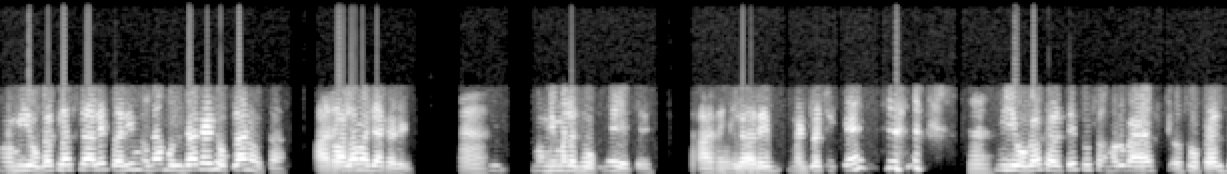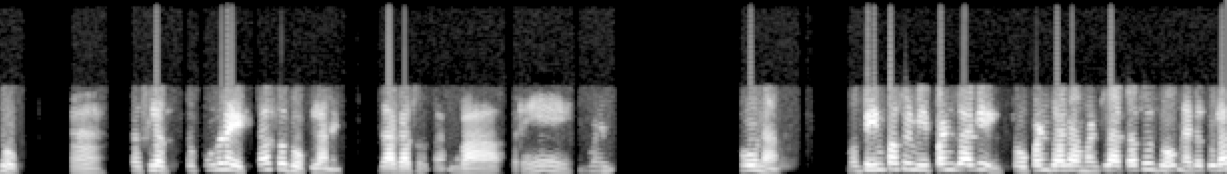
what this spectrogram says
मग मी योगा क्लासला आले तरी माझा मुलगा काही झोपला नव्हता. तो आला माझ्याकडे. हा. मम्मी मला झोप नाही येते. म्हटलं अरे म्हटलं ठीक आहे. मी योगा करते तू समोर बाया सोफ्यावर झोप. हा. तसलं तो पूर्ण एक तास तो झोपला नाही. जागाच होता. बापरे. हो ना. मग तीन पासून मी पण जागी तो पण जागा. म्हटलं आता तू झोप नाही तर तुला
